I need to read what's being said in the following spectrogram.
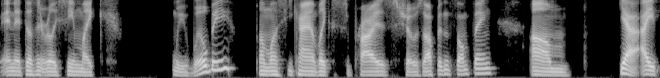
and it doesn't really seem like we will be unless he kind of like surprise shows up in something. Um, yeah, I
